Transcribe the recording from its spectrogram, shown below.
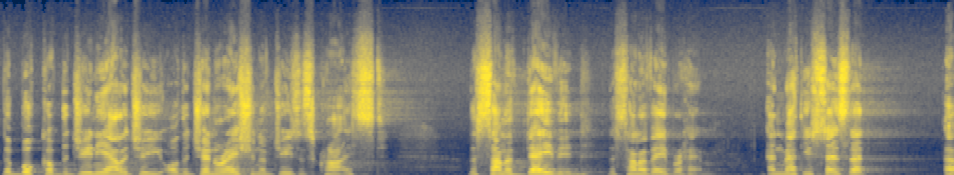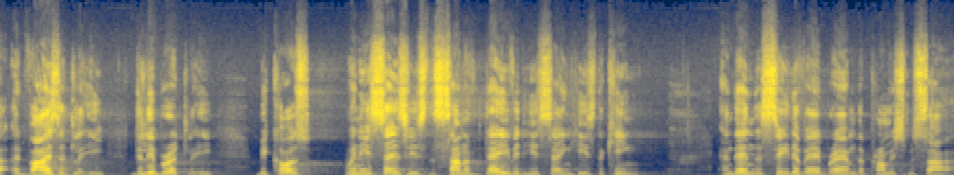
the book of the genealogy or the generation of Jesus Christ, the son of David, the son of Abraham. And Matthew says that uh, advisedly, deliberately, because when he says he's the son of David, he's saying he's the king. And then the seed of Abraham, the promised Messiah.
